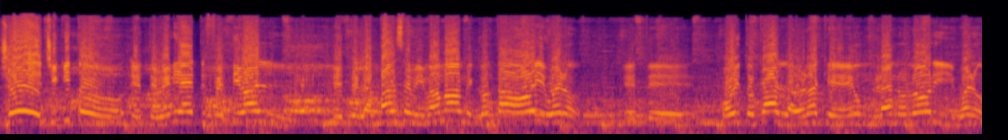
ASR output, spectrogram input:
yo de chiquito este, venía a este festival, este, La Panza, mi mamá me contaba hoy, y bueno, este, hoy tocar, la verdad que es un gran honor y bueno,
